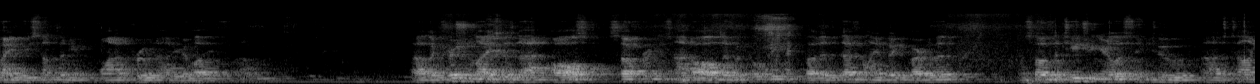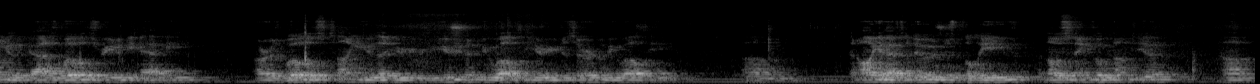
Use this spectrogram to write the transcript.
might be something you want to prune out of your life. Um, uh, the Christian life is not all suffering, it's not all difficulty, but it's definitely a big part of it. And so if the teaching you're listening to uh, is telling you that God's will is for you to be happy, or His will is telling you that you you should be wealthy or you deserve to be wealthy, um, and all you have to do is just believe, and those things will come to you. Um,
